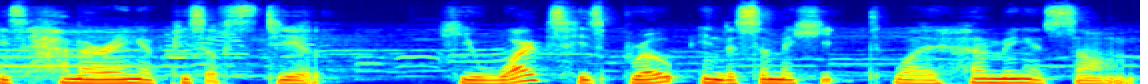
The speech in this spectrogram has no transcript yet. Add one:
is hammering a piece of steel. He wipes his brow in the summer heat while humming a song.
